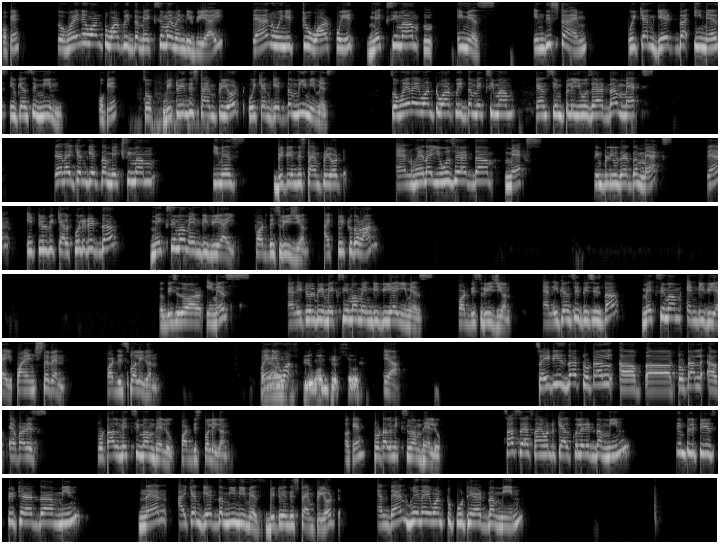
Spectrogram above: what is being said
okay? So when you want to work with the maximum ndvi then we need to work with maximum image. In this time we can get the image you can see mean. Okay? So between this time period we can get the mean image so when i want to work with the maximum can simply use at the max then I can get the maximum image between this time period. And when I use at the max, simply use at the max, then it will be calculated the maximum NDVI for this region. I click to the run. So this is our image and it will be maximum NDVI image for this region. And you can see this is the maximum NDVI 0.7 for this polygon. When you want, one yeah. So it is the total uh, uh, total uh, average total maximum value for this polygon. Okay, total maximum value. Such as I want to calculate the mean, simply please put here the mean. Then I can get the mean image between this time period. And then when I want to put here the mean,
